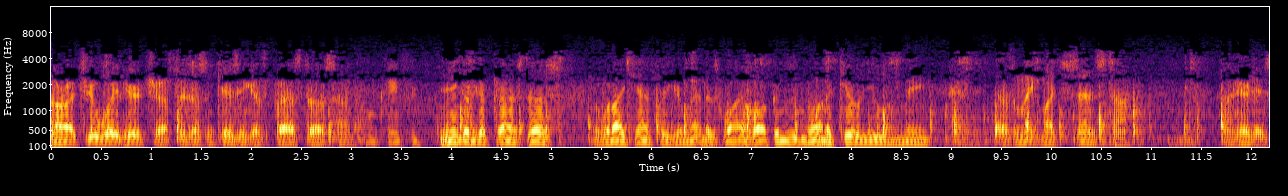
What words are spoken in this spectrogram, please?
All right, you wait here, Chester, just in case he gets past us, huh? Okay, sir. He ain't gonna get past us. But what I can't figure, man, is why Hawkins would want to kill you and me. Doesn't make much sense, Tom. Oh, here it is.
